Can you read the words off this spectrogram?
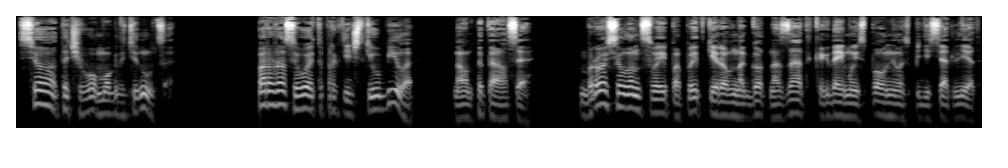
Все, до чего мог дотянуться. Пару раз его это практически убило, но он пытался. Бросил он свои попытки ровно год назад, когда ему исполнилось 50 лет,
